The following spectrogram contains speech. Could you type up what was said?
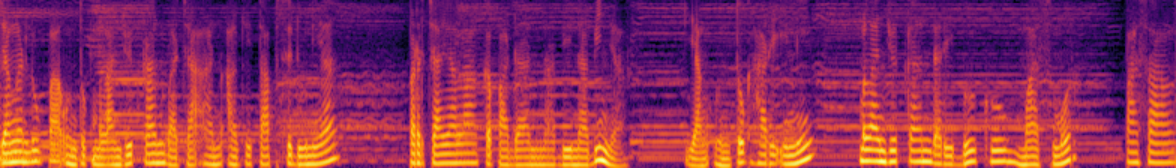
Jangan lupa untuk melanjutkan bacaan Alkitab sedunia. Percayalah kepada nabi-nabinya yang untuk hari ini melanjutkan dari buku Mazmur pasal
